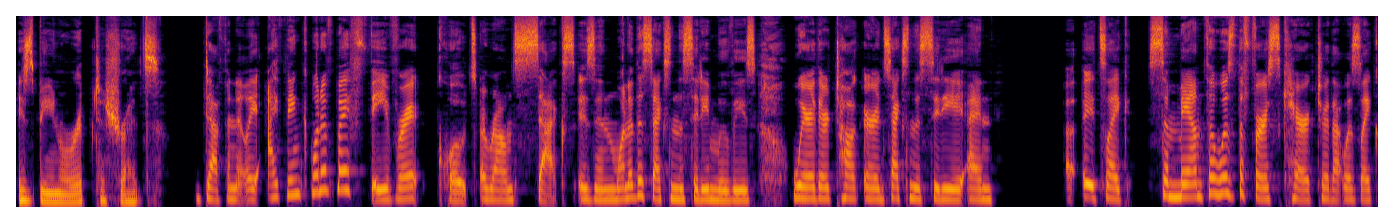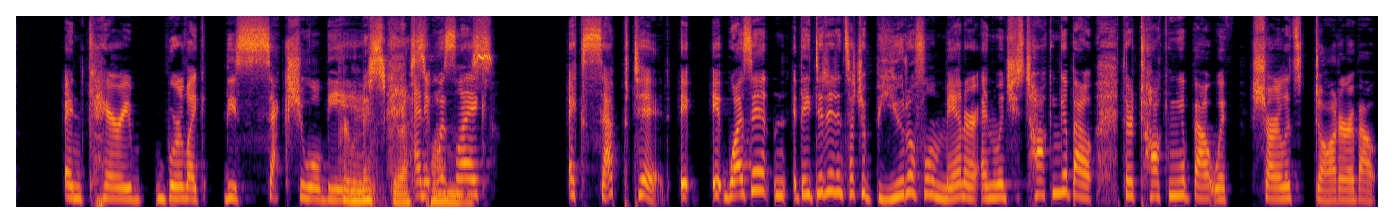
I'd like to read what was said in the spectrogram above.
is being ripped to shreds. Definitely. I think one of my favorite quotes around sex is in one of the Sex in the City movies where they're talking, or in Sex in the City, and uh, it's like Samantha was the first character that was like, and Carrie were like these sexual beings. Promiscuous. And it ones. was like, accepted. It it wasn't they did it in such a beautiful manner and when she's talking about they're talking about with Charlotte's daughter about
